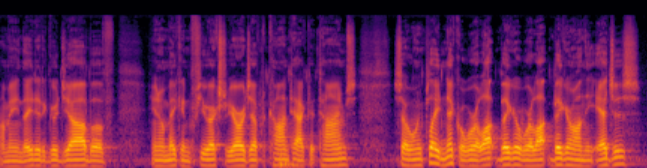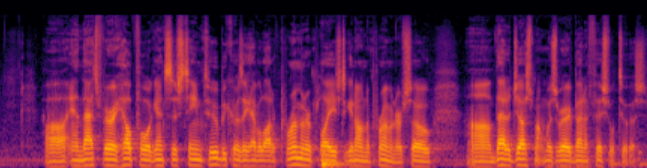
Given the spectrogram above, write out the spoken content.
I mean, they did a good job of, you know, making a few extra yards after contact at times. So when we played nickel, we're a lot bigger. We're a lot bigger on the edges. Uh, and that's very helpful against this team too because they have a lot of perimeter plays to get on the perimeter. So uh, that adjustment was very beneficial to us.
